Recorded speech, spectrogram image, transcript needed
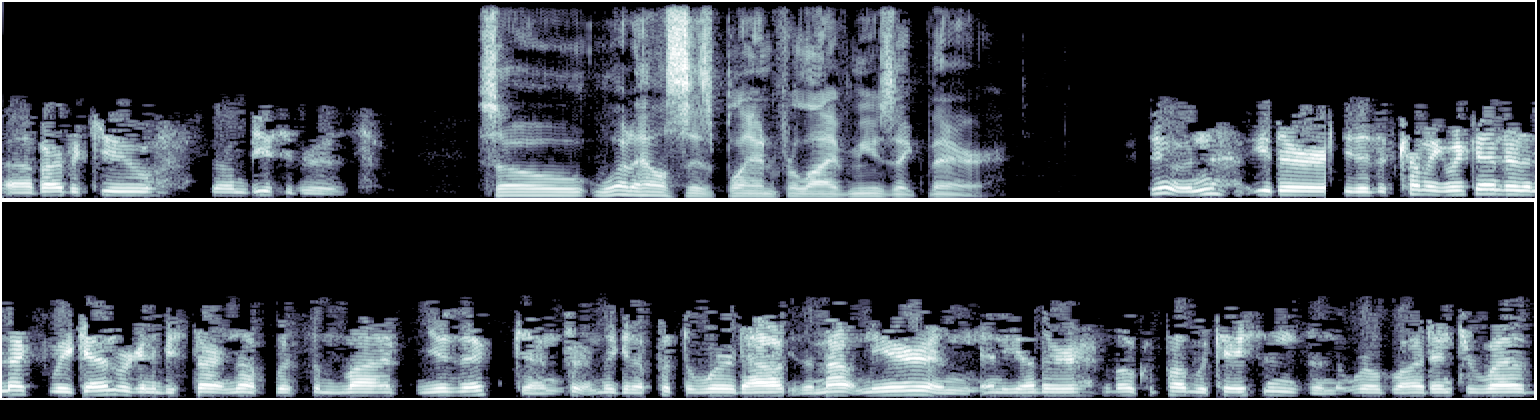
of uh, barbecue from Busey Brews. So, what else is planned for live music there? Soon, either either this coming weekend or the next weekend, we're going to be starting up with some live music and certainly going to put the word out to the Mountaineer and any other local publications and the worldwide interweb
